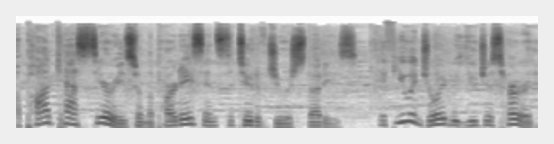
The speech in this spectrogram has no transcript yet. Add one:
a podcast series from the Pardes Institute of Jewish Studies. If you enjoyed what you just heard,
